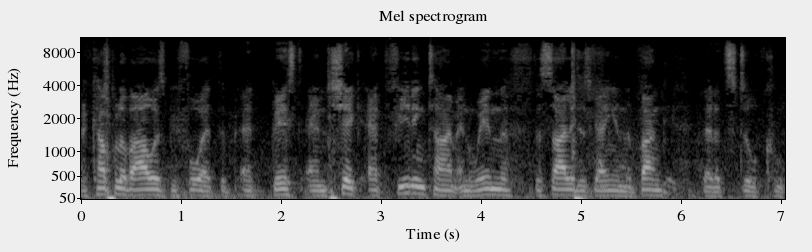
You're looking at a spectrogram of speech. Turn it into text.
a couple of hours before at, the, at best and check at feeding time and when the, the silage is going in the bunk that it's still cool.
